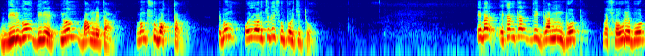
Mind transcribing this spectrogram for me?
দীর্ঘ দিনের ইয়ং বাম নেতা এবং সুবক্তা এবং ওই অঞ্চলে সুপরিচিত। এবার এখানকার যে গ্রামীণ ভোট বা শহুরে ভোট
